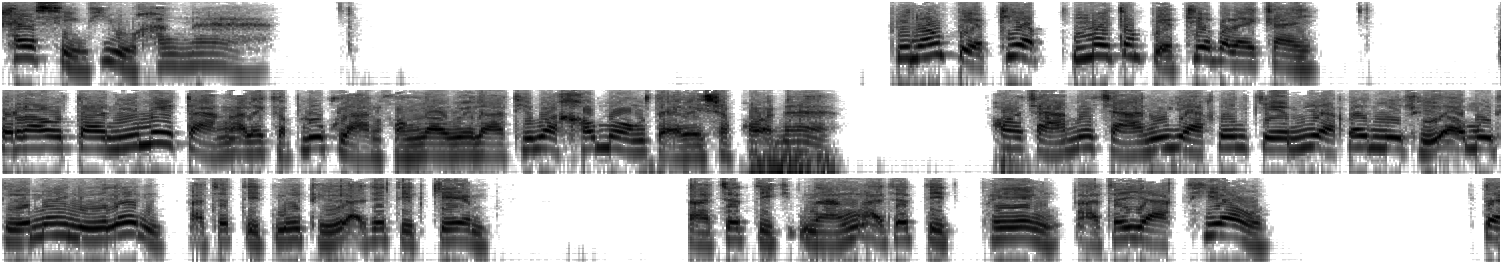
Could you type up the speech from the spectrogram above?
แค่สิ่งที่อยู่ข้างหน้า พี่น้องเปรียบเทียบไม่ต้องเปรียบเทียบอะไรไกล เราตอนนี้ไม่ต่างอะไรกับลูกหลานของเราเวลาที่ว่าเขามองแต่เลยเฉพาะหน้า พ่อจ๋าแม่จ๋าหนูอยากเล่นเกมอยากเล่นมือถือเอามือถือไม่หนูเล่น อาจจะติดมือถืออาจจะติดเกม อาจจะติดหนัง อาจจะติดเพลง อาจจะอยากเที่ยว แต่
